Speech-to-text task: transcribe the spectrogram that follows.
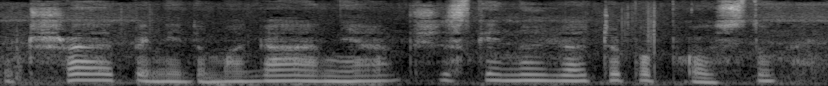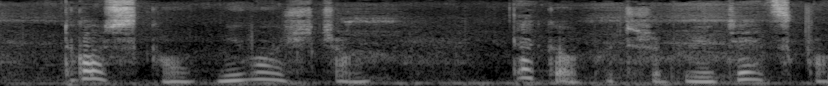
potrzeby, niedomagania, wszystkie inne rzeczy po prostu troską, miłością. Tego potrzebuje dziecko.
